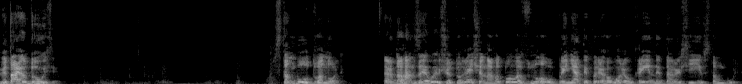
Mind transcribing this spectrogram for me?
Вітаю, друзі! Стамбул 2.0. Ердоган заявив, що Туреччина готова знову прийняти переговори України та Росії в Стамбулі.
